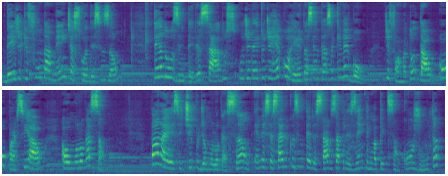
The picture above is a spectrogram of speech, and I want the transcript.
desde que fundamente a sua decisão, tendo os interessados o direito de recorrer da sentença que negou, de forma total ou parcial, a homologação. Para esse tipo de homologação, é necessário que os interessados apresentem uma petição conjunta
